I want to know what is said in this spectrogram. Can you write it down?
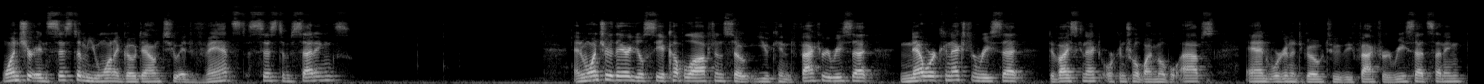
Once you're in system, you want to go down to advanced system settings. And once you're there, you'll see a couple options. So you can factory reset, network connection reset, device connect, or control by mobile apps. And we're gonna go to the factory reset setting.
